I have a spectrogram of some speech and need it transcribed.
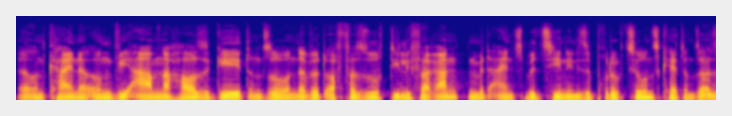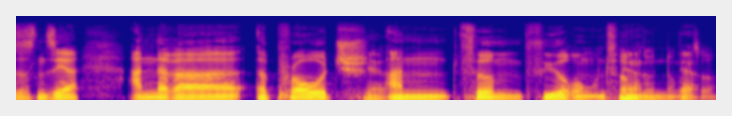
äh, und keiner irgendwie arm nach Hause geht und so. Und da wird auch versucht, die Lieferanten mit einzubeziehen in diese Produktionskette und so. Also es ist ein sehr anderer Approach Ja. an Firmenführung und Firmengründung Ja, und so.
